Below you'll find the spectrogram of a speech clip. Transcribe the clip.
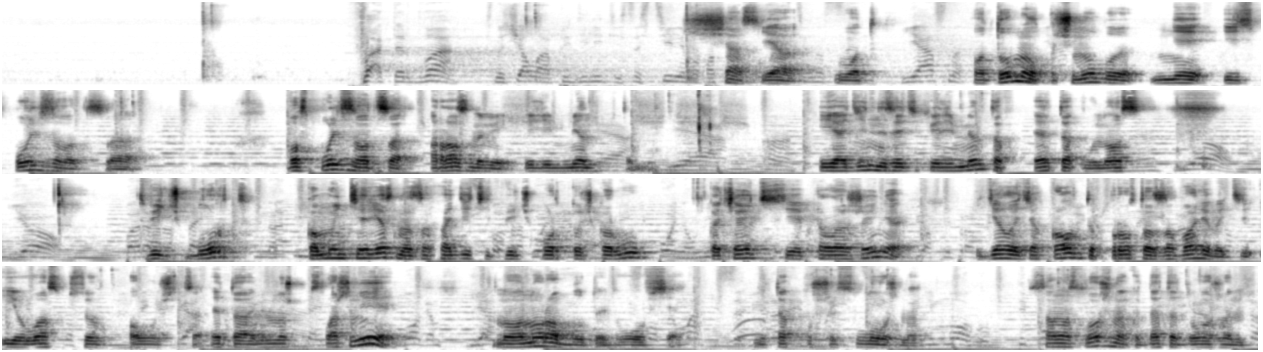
Фактор 2. Сначала определитесь со стилем, а Сейчас я вот подумал, почему бы не использоваться, воспользоваться разными элементами. И один из этих элементов это у нас Twitchboard. Кому интересно, заходите twitchboard.ru, скачайте себе приложение, делайте аккаунты, просто заваливайте, и у вас все получится. Это немножко сложнее, но оно работает вовсе. Не так уж и сложно. Самое сложное, когда ты должен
